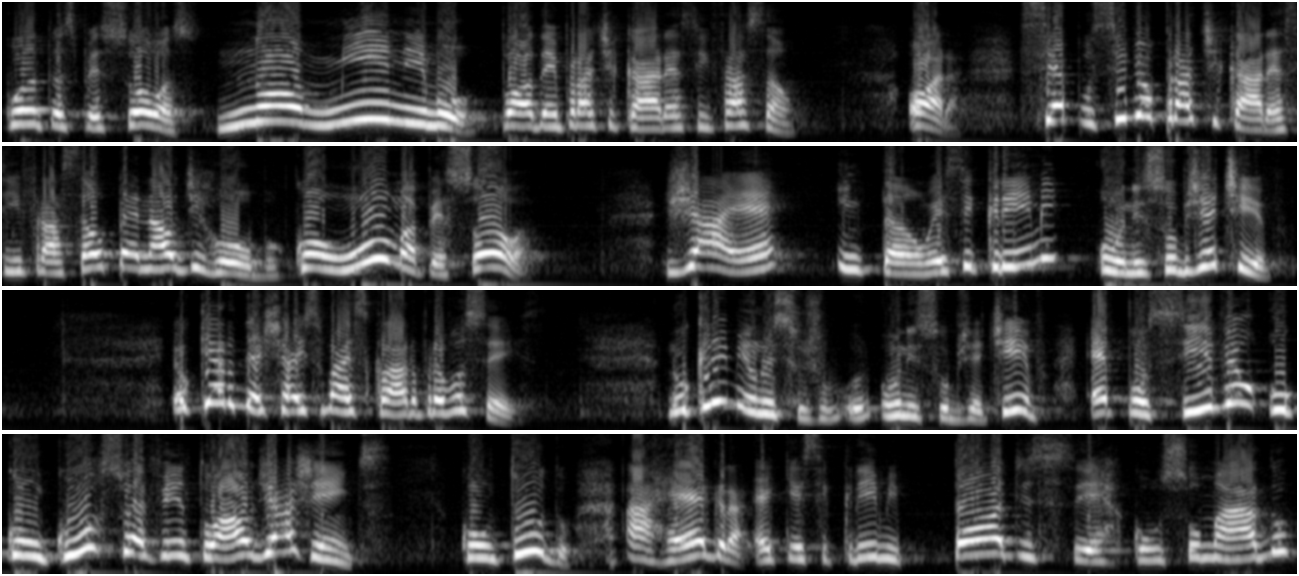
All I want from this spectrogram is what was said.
quantas pessoas, no mínimo, podem praticar essa infração. Ora, se é possível praticar essa infração penal de roubo com uma pessoa, já é, então, esse crime unissubjetivo. Eu quero deixar isso mais claro para vocês. No crime unissubjetivo, é possível o concurso eventual de agentes. Contudo, a regra é que esse crime pode ser consumado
